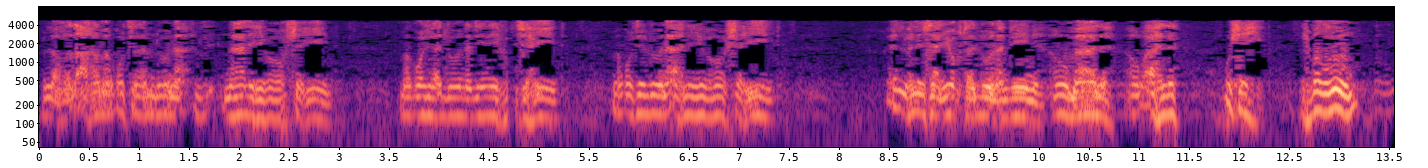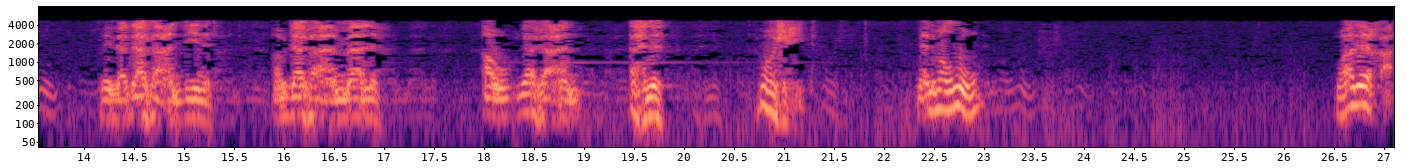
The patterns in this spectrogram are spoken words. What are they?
في اللفظ الآخر من قتل دون ماله فهو الشهيد من قتل دون دينه فهو شهيد. من قتل دون أهله فهو الشهيد الإنسان يقتل دون دينه أو ماله أو أهله هو شهيد. مش مظلوم. فإذا دافع عن دينه أو دافع عن ماله أو دافع عن أهله فهو شهيد. يعني مظلوم. وهذا يقع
